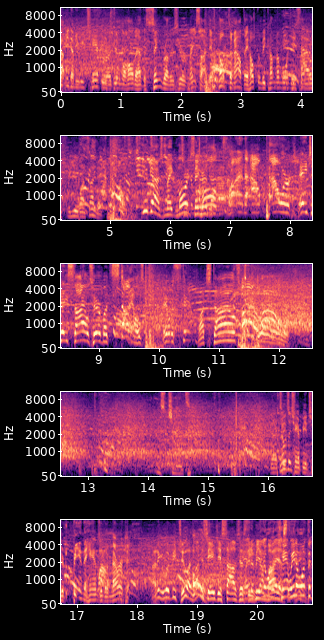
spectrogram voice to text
WWE champion Jinder Mahal to have the Singh brothers here at ringside. They've helped him out. They helped him become number one. AJ Styles for you on Sunday. Oh, you guys make more you Mahal trying to outpower AJ Styles here, but Styles able to stand. Watch Styles. Oh! oh! this chant. United States Championship be in the hands of an American. I think it would be too. I'd like to see AJ Styles as Way the to be We don't want the unbiased. we don't want the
